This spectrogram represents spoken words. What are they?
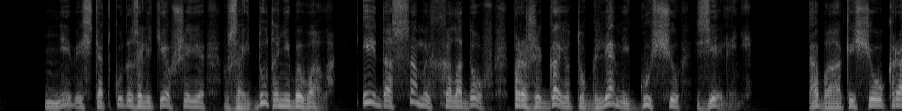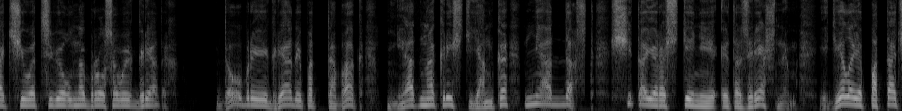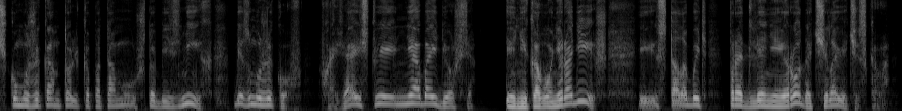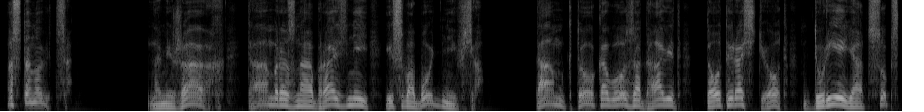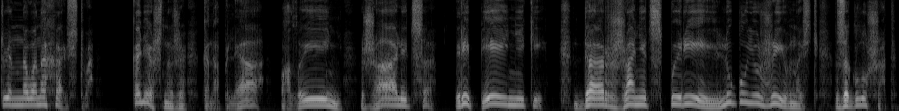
Невесть, откуда залетевшие, взойдут они бывало, и до самых холодов прожигают углями гущу зелени. Табак еще украдчиво цвел на бросовых грядах. Добрые гряды под табак ни одна крестьянка не отдаст, считая растение это зряшным и делая потачку мужикам только потому, что без них, без мужиков, в хозяйстве не обойдешься и никого не родишь, и, стало быть, продление рода человеческого остановится. На межах там разнообразней и свободней все. Там кто кого задавит, тот и растет, дурея от собственного нахальства. Конечно же, конопля, полынь, жалица, репейники, да ржанец пырей любую живность заглушат.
